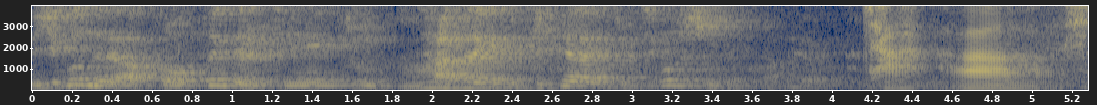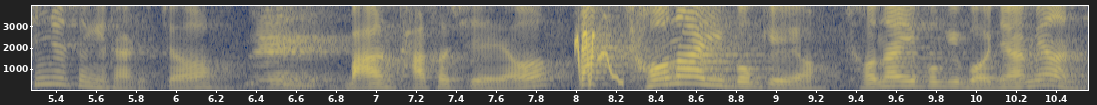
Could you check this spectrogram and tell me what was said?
이분들이 앞으로 어떻게 될지 좀 음. 자세하게 좀 디테일하게 좀 찍어주시면 될 것 같아요. 자, 아, 신유생이라 그랬죠. 네. 45이에요. 딱 전화위복이에요. 전화위복이 뭐냐면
